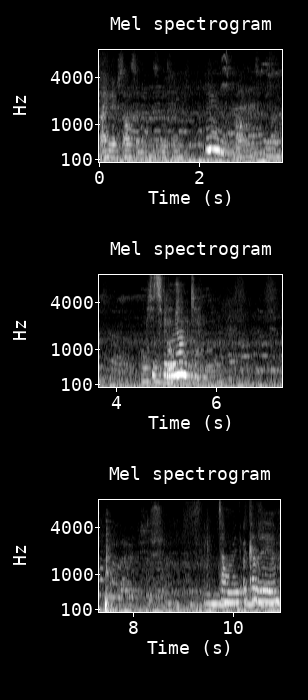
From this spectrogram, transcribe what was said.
time lapse alsana. Hmm, Hiç bilmiyorum ki. Tamam hadi bakalım.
